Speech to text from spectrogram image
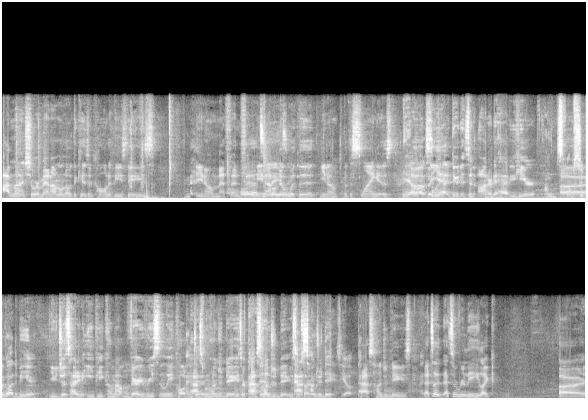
I'm not sure, man. I don't know what the kids are calling it these days. You know, methamphetamine. I don't know what the you know what the slang is. Yeah, uh, but yeah, dude, it's an honor to have you here. I'm, Uh, I'm super glad to be here. You just had an EP come out very recently called I Past did. 100 Days or Past 100 Days. Past hundred days. Yep. Past 100 Days. That's a that's a really like uh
